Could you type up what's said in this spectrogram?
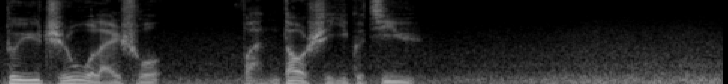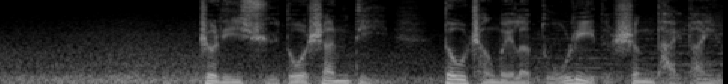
对于植物来说，反倒是一个机遇。这里许多山地都成为了独立的生态单元。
